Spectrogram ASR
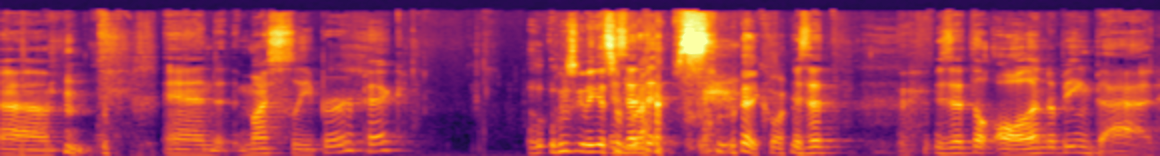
Um, and my sleeper pick Who's gonna get some that the- is that is that they'll all end up being bad.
